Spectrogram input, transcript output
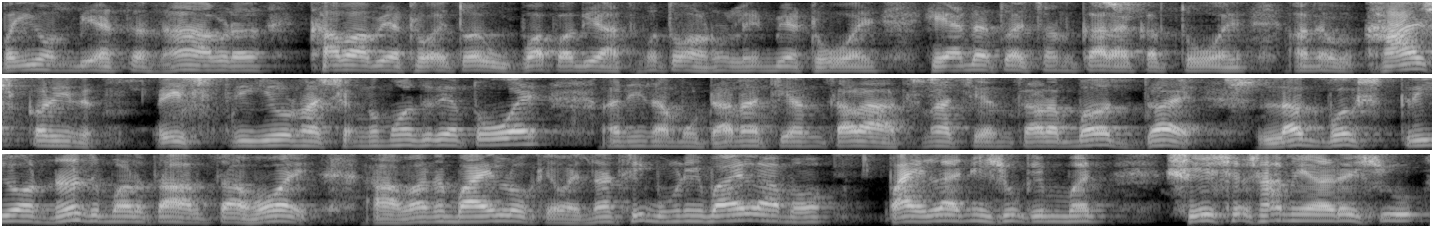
ભાઈઓને બેહતો ના આવડે. ખાવા બેઠો હોય તોય ઊભા પગે હાથમાં તો અણું લઈને બેઠો હોય. હેડ તોય ચનકારા કરતો હોય. અને ખાસ કરીને એ સ્ત્રીઓના સંગમાં જ રહેતો હોય અને એના મોઢાના ચેનચાળા, હાથના ચેનચાળા બધાય લગભગ સ્ત્રીઓને જ મળતા આવતા હોય. આવાને બાયલો કહેવાય. નથી બૂણી બાયલામાં. પાયલાની શું કિંમત? શેષ સામે અડસ્યું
